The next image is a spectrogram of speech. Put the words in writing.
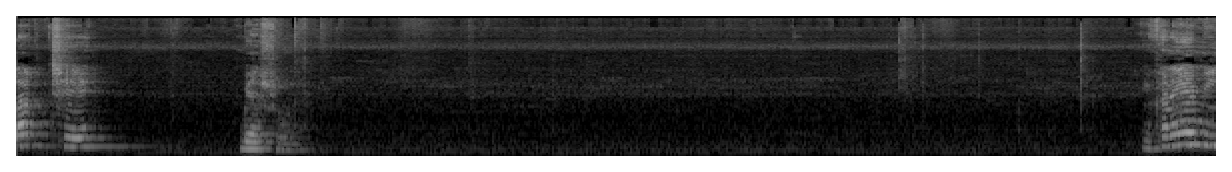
লাগছে বেসন। এখানে আমি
